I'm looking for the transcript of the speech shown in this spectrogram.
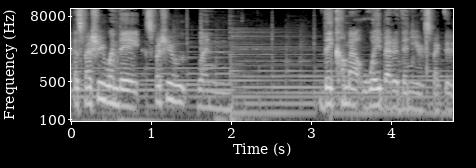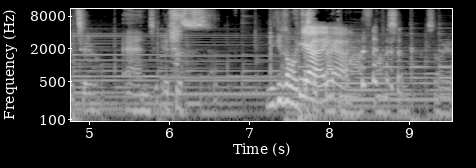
especially when they especially when they come out way better than you expected it to and it's just you can only just Yeah, yeah. and laugh honestly so yeah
